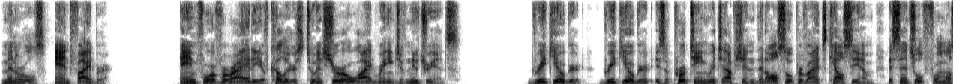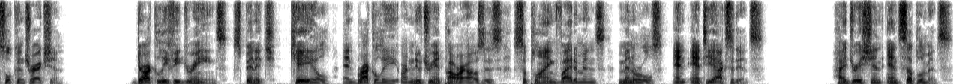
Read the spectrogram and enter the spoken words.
minerals, and fiber. Aim for a variety of colors to ensure a wide range of nutrients. Greek yogurt, Greek yogurt is a protein rich option that also provides calcium, essential for muscle contraction. Dark leafy greens, spinach, kale, and broccoli are nutrient powerhouses, supplying vitamins, minerals, and antioxidants. Hydration and supplements.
